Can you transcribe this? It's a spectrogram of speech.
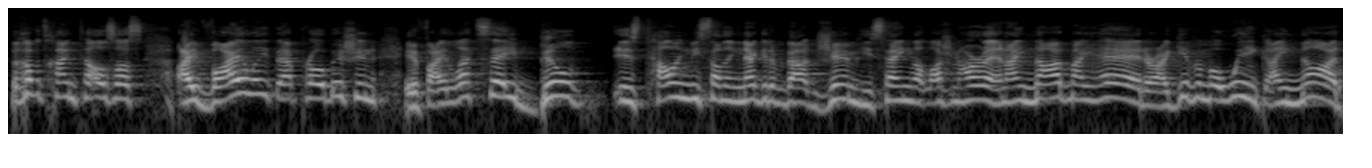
The Chofetz Chaim tells us I violate that prohibition if I, let's say, Bill is telling me something negative about Jim. He's saying that Lashon Hara and I nod my head or I give him a wink. I nod.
